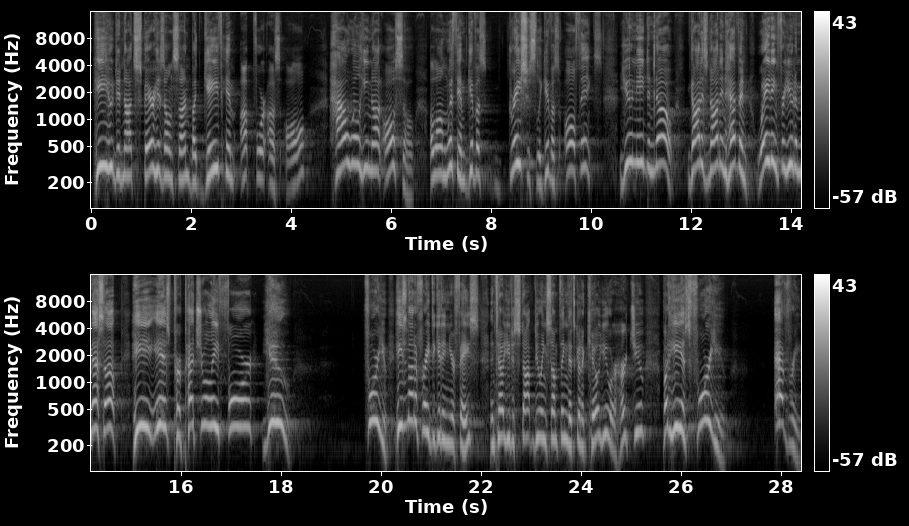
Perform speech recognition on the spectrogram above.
He who did not spare his own son, but gave him up for us all, how will he not also, along with him, give us graciously give us all things? You need to know God is not in heaven waiting for you to mess up. He is perpetually for you. For you. He's not afraid to get in your face and tell you to stop doing something that's going to kill you or hurt you, but He is for you. Every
